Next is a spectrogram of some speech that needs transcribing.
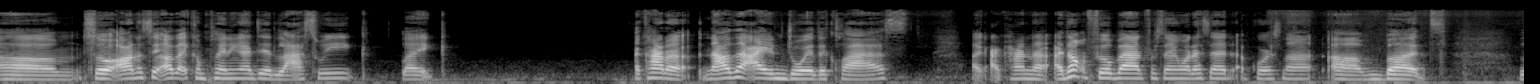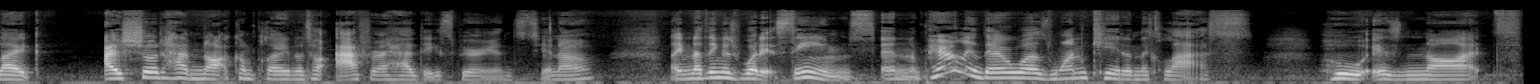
Um, so honestly, all that complaining I did last week, like, I kind of now that I enjoy the class, like I kind of I don't feel bad for saying what I said, of course not. Um, but like I should have not complained until after I had the experience, you know? Like nothing is what it seems. And apparently there was one kid in the class who is not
